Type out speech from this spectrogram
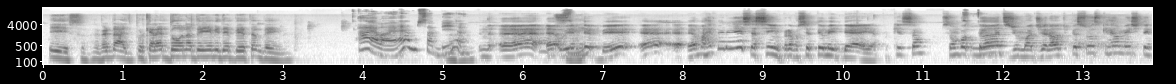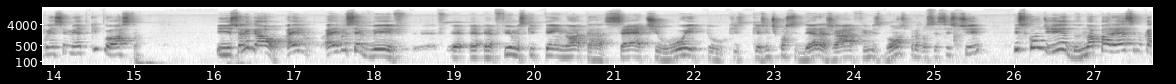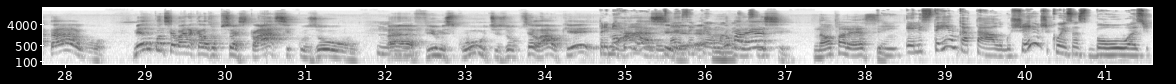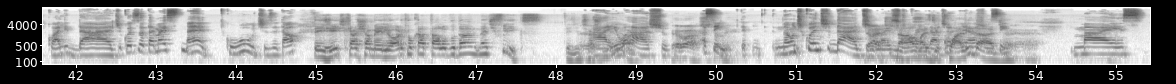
Isso, é verdade. Porque ela é dona do IMDB também, né? Ah, ela é? Não sabia. É, é, o. IMDB é, é é uma referência, assim, para você ter uma ideia, porque são, são votantes, de um modo geral, de pessoas que realmente têm conhecimento, que gostam. E isso é legal. Aí, aí você vê é, é, é, filmes que têm nota 7, 8, que, que a gente considera já filmes bons para você assistir, escondido, não aparece no catálogo. Mesmo quando você vai naquelas opções clássicos ou ah, filmes cults ou sei lá o que, Premiados, não aparece. né? É, não coisa assim. aparece. Não aparece. Sim. Eles têm um catálogo cheio de coisas boas, de qualidade, coisas até mais, né, cults e tal. Tem gente que acha melhor que o catálogo da Netflix. Tem gente que acha Ah, eu melhor. acho. Eu acho. Assim, também. não de quantidade, mas de Não, mas de qualidade. eu qualidade. acho, sim. Mas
